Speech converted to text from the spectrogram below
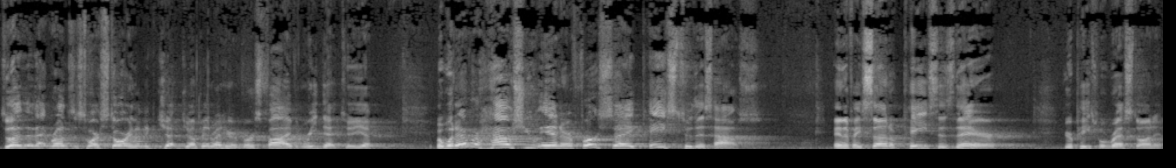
So that runs us to our story. Let me jump in right here at verse 5 and read that to you. But whatever house you enter, first say, Peace to this house. And if a son of peace is there, your peace will rest on it.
